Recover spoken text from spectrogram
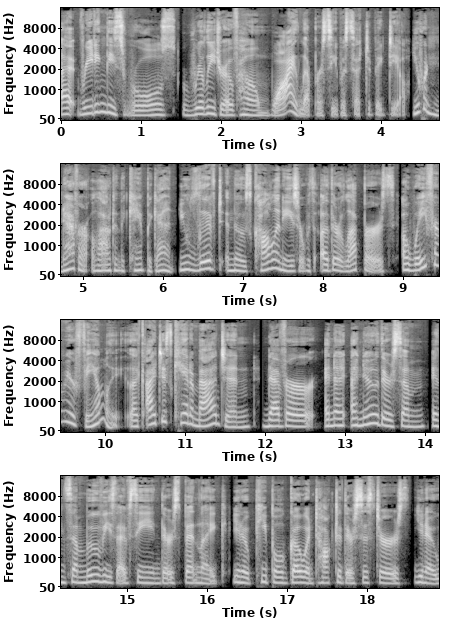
uh, reading these rules really drove home why leprosy was such a big deal. You were never allowed in the camp again. You lived in those colonies or with other lepers away from your family. Like I just can't imagine never and I, I know there's some in some movies I've seen, there's been like, you know, people go and talk to their sisters, you know, no,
